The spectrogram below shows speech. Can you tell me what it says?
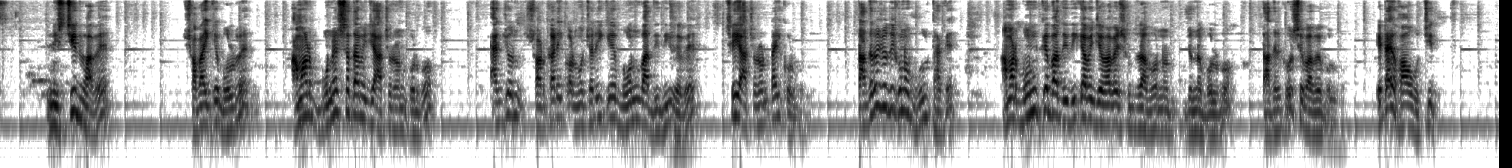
নিশ্চিতভাবে সবাইকে বলবে। আমার বোনের সাথে আমি যে আচরণ করব, একজন সরকারি কর্মচারীকে বোন বা দিদি ভেবে সেই আচরণটাই করব। তাদেরও যদি কোনো ভুল থাকে, আমার বোনকে বা দিদিকে আমি যেভাবে শুধরাবোর জন্য বলব, তাদেরকেও সেভাবে বলব। এটাই হওয়া উচিত।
